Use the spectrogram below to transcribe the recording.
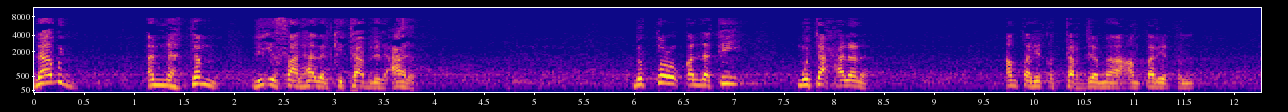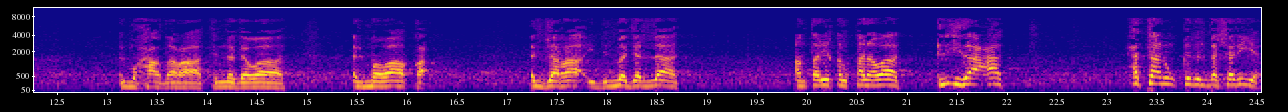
لابد أن نهتم لإيصال هذا الكتاب للعالم. بالطرق التي متاحة لنا. عن طريق الترجمة عن طريق المحاضرات الندوات المواقع الجرائد المجلات عن طريق القنوات الإذاعات حتى ننقذ البشرية.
